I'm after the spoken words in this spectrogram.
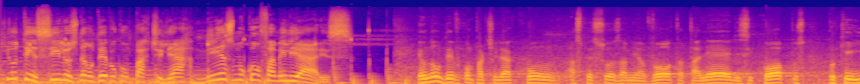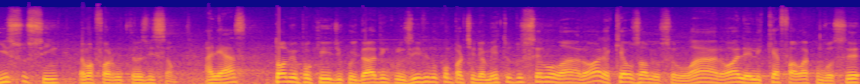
Que utensílios não devo compartilhar mesmo com familiares? Eu não devo compartilhar com as pessoas à minha volta talheres e copos, porque isso sim é uma forma de transmissão. Aliás, tome um pouquinho de cuidado, inclusive no compartilhamento do celular. Olha, quer usar o meu celular? Olha, ele quer falar com você.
